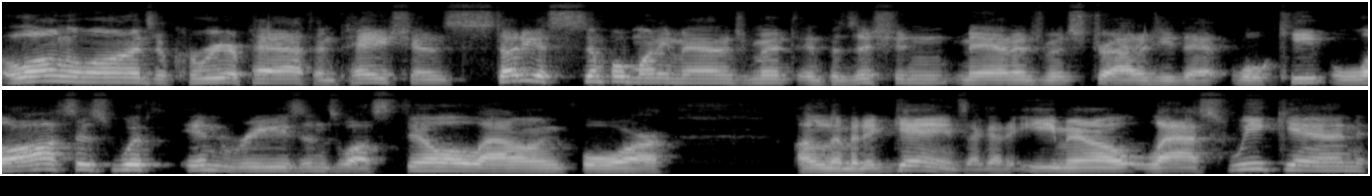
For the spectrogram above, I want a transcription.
along the lines of career path and patience, study a simple money management and position management strategy that will keep losses within reasons while still allowing for unlimited gains. I got an email last weekend.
